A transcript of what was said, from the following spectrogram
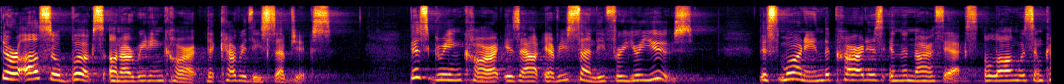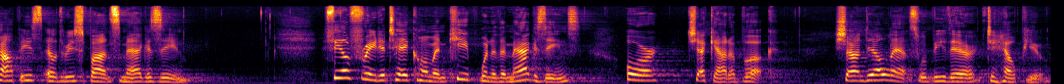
There are also books on our reading cart that cover these subjects. This green cart is out every Sunday for your use. This morning, the card is in the narthex, along with some copies of the Response magazine. Feel free to take home and keep one of the magazines or check out a book. Shondell Lentz will be there to help you.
